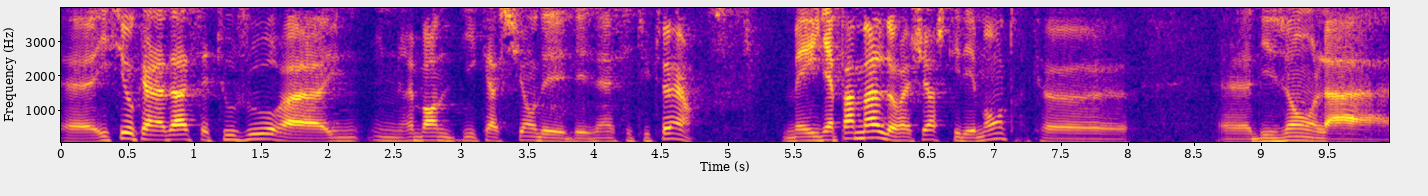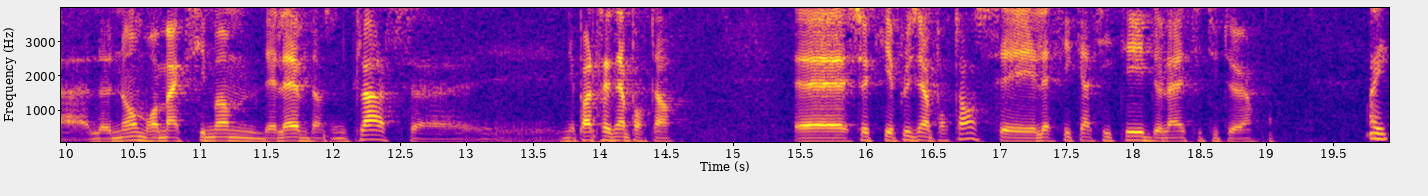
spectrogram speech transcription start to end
Euh, ici au Canada, c'est toujours euh, une, une revendication des, des instituteurs, mais il y a pas mal de recherches qui démontrent que, euh, disons, la, le nombre maximum d'élèves dans une classe euh, n'est pas très important. Euh, ce qui est plus important, c'est l'efficacité de l'instituteur. Oui.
